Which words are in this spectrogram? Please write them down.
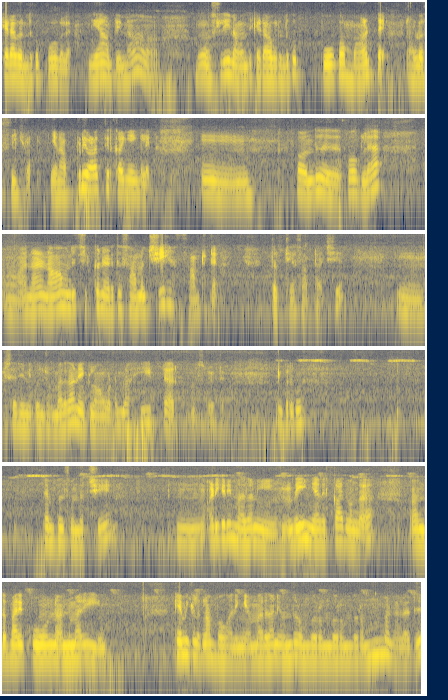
கெடா விருந்துக்கு போகலை. ஏன் அப்படின்னா மோஸ்ட்லி நான் வந்து கெடா விருந்துக்கு போக மாட்டேன் அவ்வளோ சீக்கிரம். ஏன்னா அப்படி வளர்த்திருக்காங்க எங்களே. இப்போ வந்து போகல. அதனால் நான் வந்து சிக்கன் எடுத்து சமைச்சு சாப்பிட்டுட்டேன். திருப்தியாக சாப்பிட்டாச்சு. சரி நீ கொஞ்சம் மாதிரி தான் நிற்கலாம் உடம்புல ஹீட்டாக இருக்குன்னு சொல்லிட்டு. இப்போ இருக்கும் டெம்பிள்ஸ் வந்துருச்சு. மாதிரி அடிக்கடி நீ வெயிங்க வைக்காதவங்க. அந்த மாதிரி கோன் அந்த மாதிரி கெமிக்கலுக்குலாம் போகாதீங்க. மருதாணி வந்து ரொம்ப ரொம்ப ரொம்ப ரொம்ப நல்லது.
